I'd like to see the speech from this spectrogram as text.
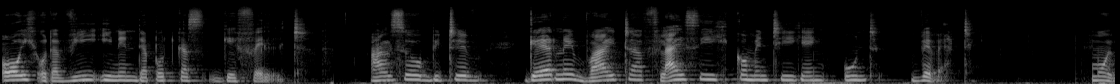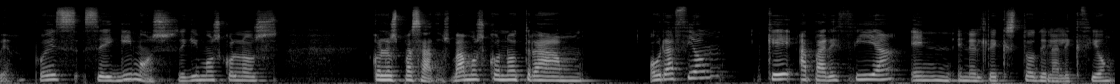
euch oder wie Ihnen der Podcast gefällt. Also bitte gerne weiter fleißig kommentieren und bewerten. Muy bien, pues seguimos, seguimos con los, con los pasados. Vamos con otra mm, oración que aparecía en el texto de la lección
